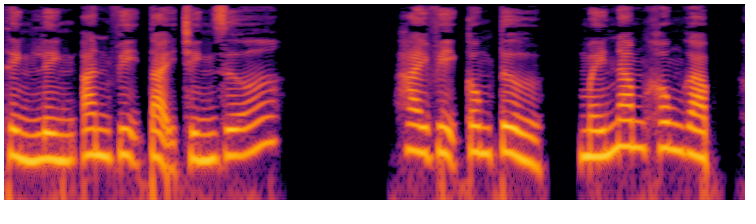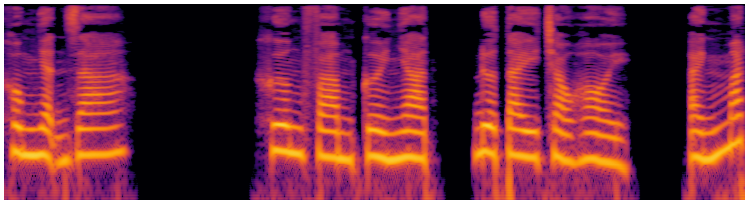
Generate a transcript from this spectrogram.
thình lình an vị tại chính giữa. Hai vị công tử, mấy năm không gặp, không nhận ra. Khương Phàm cười nhạt, đưa tay chào hỏi. Ánh mắt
